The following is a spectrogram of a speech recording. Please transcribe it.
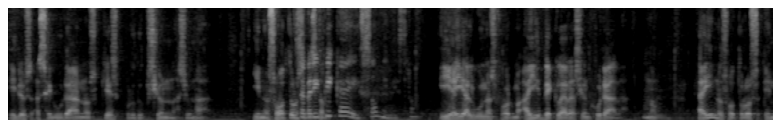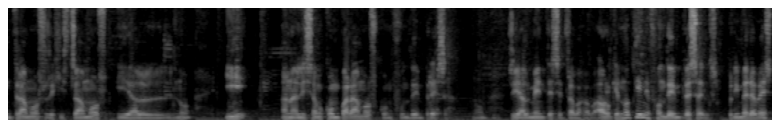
ellos asegurarnos que es producción nacional. Y nosotros... ¿Se verifica eso, ministro? Y hay algunas formas, hay declaración jurada, ¿no? Ahí nosotros entramos, registramos y, al, ¿no? y analizamos, comparamos con fondo de empresa. ¿no? Realmente se trabajaba. Aunque no tiene fondo de empresa es primera vez,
